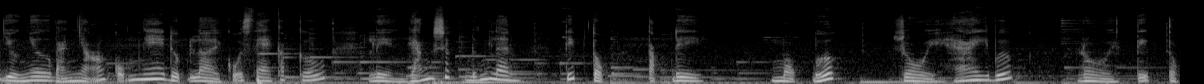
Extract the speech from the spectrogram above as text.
dường như bạn nhỏ cũng nghe được lời của xe cấp cứu liền gắng sức đứng lên tiếp tục tập đi một bước rồi hai bước rồi tiếp tục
